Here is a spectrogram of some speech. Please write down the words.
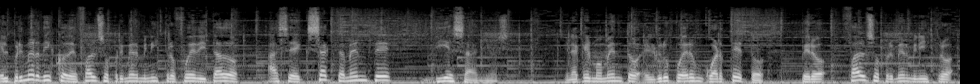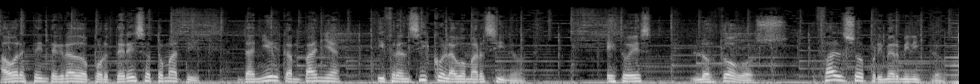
El primer disco de Falso Primer Ministro fue editado hace exactamente 10 años. En aquel momento el grupo era un cuarteto, pero Falso Primer Ministro ahora está integrado por Teresa Tomati, Daniel Campaña y Francisco Lagomarcino. Esto es Los Dogos, Falso Primer Ministro.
